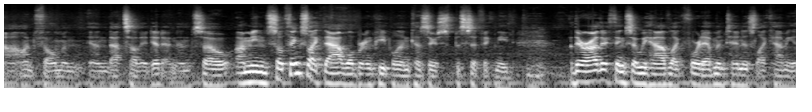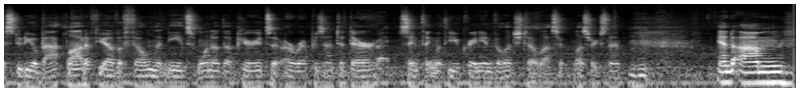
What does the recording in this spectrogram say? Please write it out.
uh, on film, and, and that's how they did it. And so, I mean, so things like that will bring people in because there's specific need. Mm-hmm. There are other things that we have, like Fort Edmonton is like having a studio backlot. If you have a film that needs one of the periods that are represented there, Right. same thing with the Ukrainian village to a lesser lesser extent. Mm-hmm. And um,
